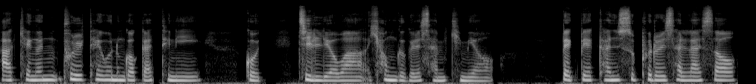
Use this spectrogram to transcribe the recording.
악행은 불태우는 것 같으니 곧 진려와 형극을 삼키며 빽빽한 수풀을 살라서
